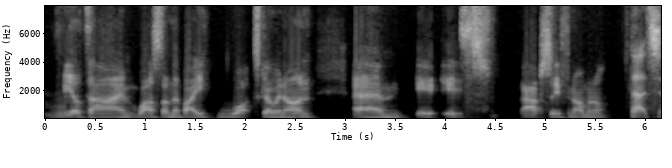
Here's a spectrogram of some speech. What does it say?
real time whilst on the bike what's going on. Um, it, it's absolutely phenomenal. That's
